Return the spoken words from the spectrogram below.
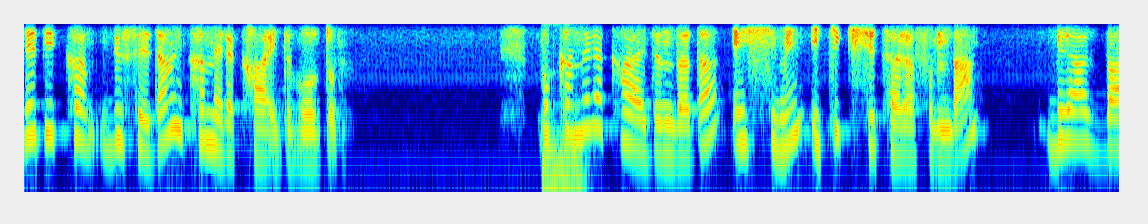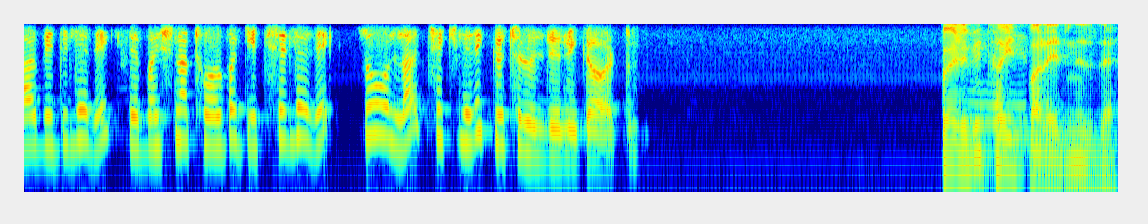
ve bir ka- büfeden kamera kaydı buldum. Bu kamera kaydında da eşimin iki kişi tarafından biraz darp edilerek ve başına torba geçirilerek zorla çekilerek götürüldüğünü gördüm. Böyle bir kayıt var elinizde.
